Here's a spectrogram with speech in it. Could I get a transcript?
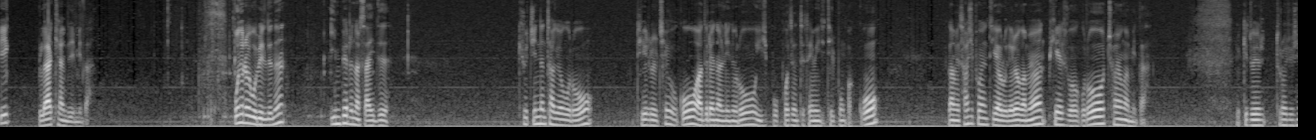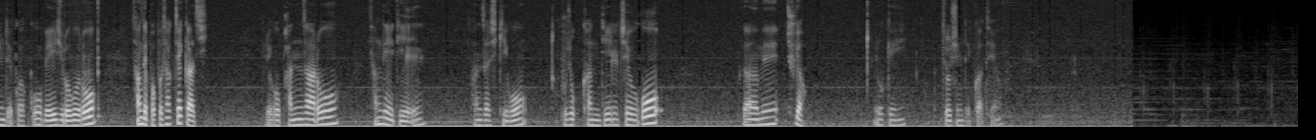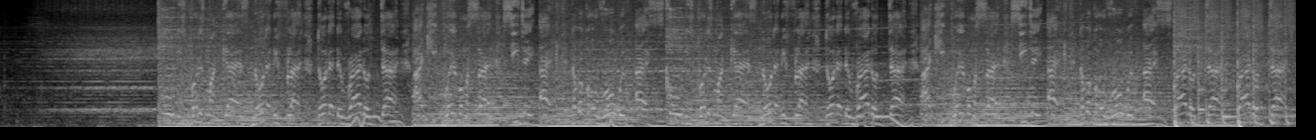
빅 블랙핸드입니다. 오늘의 고 빌드는 임페르널 사이드 Q 찢는 타격으로 딜을 채우고 아드레날린으로 25% 데미지 딜뽕 받고 그 다음에 40% 이하로 내려가면 피해 수억으로 처형합니다. 이렇게 들, 들어주시면 될 것 같고 메이지 로브로 상대 버프 삭제까지 그리고 반사로 상대의 딜 반사시키고 부족한 딜 채우고 그 다음에 추격 이렇게 들어주시면 될 것 같아요. Oh, ride or die,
